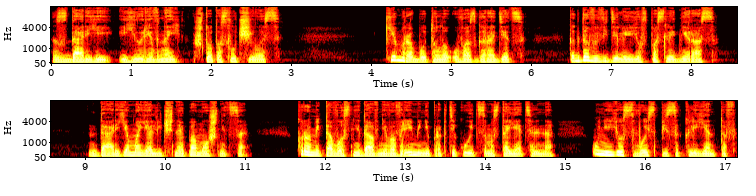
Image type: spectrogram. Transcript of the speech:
с Дарьей Юрьевной, что-то случилось?» «Кем работала у вас городец? Когда вы видели ее в последний раз?» «Дарья моя личная помощница. Кроме того, с недавнего времени практикует самостоятельно. У нее свой список клиентов.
